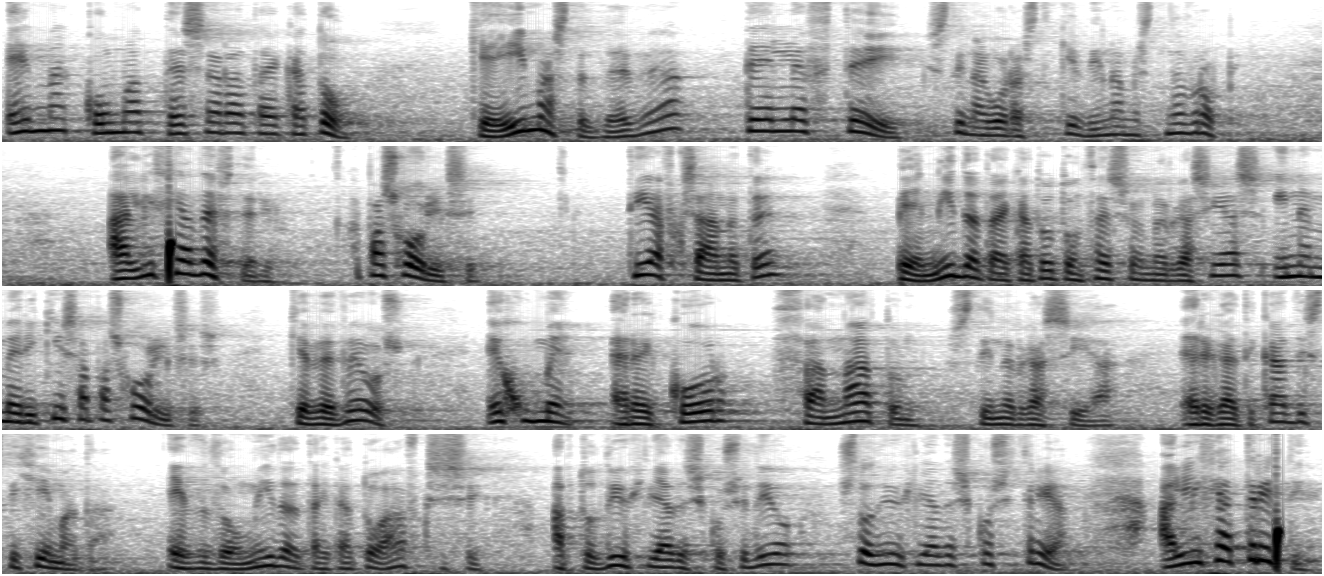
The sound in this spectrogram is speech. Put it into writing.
1,4% και είμαστε βέβαια τελευταίοι στην αγοραστική δύναμη στην Ευρώπη. Αλήθεια δεύτερη, απασχόληση. Τι αυξάνεται, 50% των θέσεων εργασίας είναι μερικής απασχόλησης. Και βεβαίως έχουμε ρεκόρ θανάτων στην εργασία, εργατικά δυστυχήματα, 70% αύξηση από το 2022 στο 2023. Αλήθεια τρίτη,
